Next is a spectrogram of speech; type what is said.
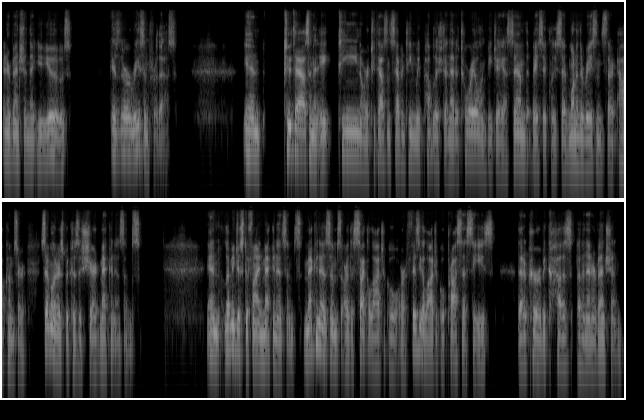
intervention that you use, is there a reason for this? In 2018 or 2017, we published an editorial in BJSM that basically said one of the reasons their outcomes are similar is because of shared mechanisms. And let me just define mechanisms. Mechanisms are the psychological or physiological processes that occur because of an intervention.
